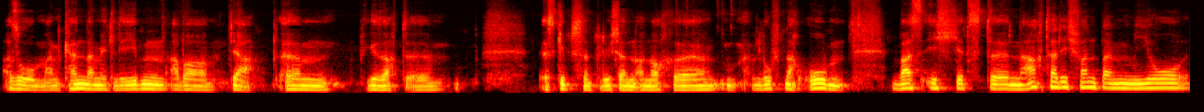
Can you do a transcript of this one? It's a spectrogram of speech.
Also man kann damit leben, aber ja, ähm, wie gesagt, äh, es gibt natürlich dann auch noch äh, Luft nach oben. Was ich jetzt äh, nachteilig fand beim Mio,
